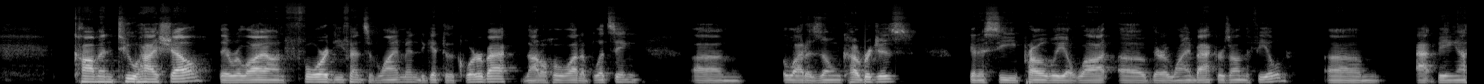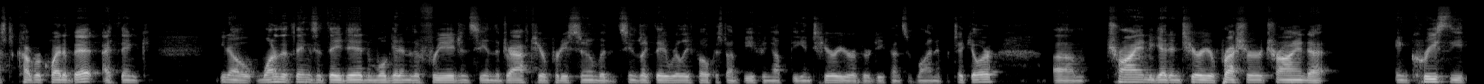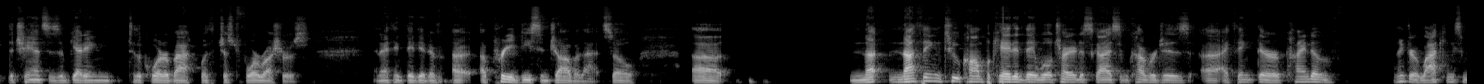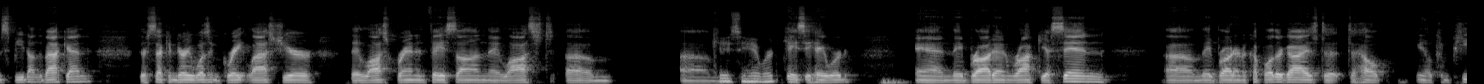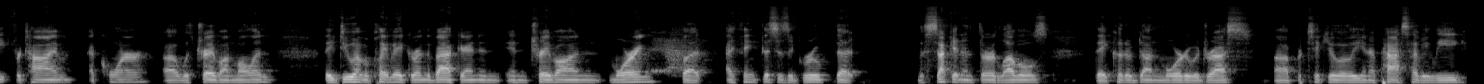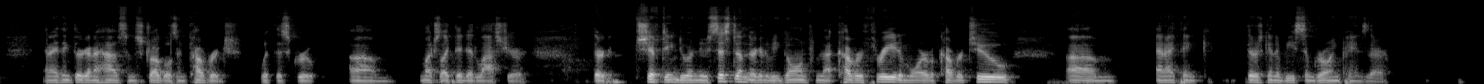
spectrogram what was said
common two high shell. They rely on four defensive linemen to get to the quarterback. Not a whole lot of blitzing, um, a lot of zone coverages. Going to see probably a lot of their linebackers on the field um, at being asked to cover quite a bit. I think, you know, one of the things that they did, and we'll get into the free agency and the draft here pretty soon, but it seems like they really focused on beefing up the interior of their defensive line in particular, um, trying to get interior pressure, trying to increase the the chances of getting to the quarterback with just four rushers. And I think they did a, a, a pretty decent job of that. So uh not, nothing too complicated. They will try to disguise some coverages. Uh, I think they're kind of I think they're lacking some speed on the back end. Their secondary wasn't great last year. They lost Brandon Facyson. They lost um, um, Casey Hayward. Casey Hayward, and they brought in Rock Ya-Sin. Um, they brought in a couple other guys to to help you know, compete for time at corner uh, with Trayvon Mullen. They do have a playmaker in the back end in, in Tre'von Moehrig, but I think this is a group that the second and third levels they could have done more to address, uh, particularly in a pass heavy league. And I think they're going to have some struggles in coverage with this group, um, much like they did last year. They're shifting to a new system. They're going to be going from that cover three to more of a cover two. Um, and I think there's going to be some growing pains there.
